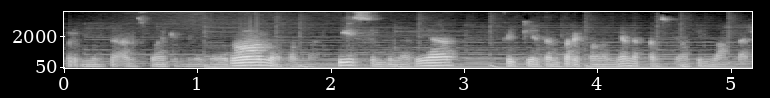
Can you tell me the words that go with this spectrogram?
Permintaan semakin menurun, otomatis sebenarnya kegiatan perekonomian akan semakin lambat.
